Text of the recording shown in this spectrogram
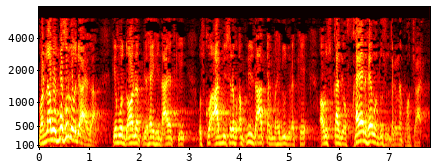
ورنہ وہ مخل ہو جائے گا کہ وہ دولت جو ہے ہدایت کی، اس کو آدمی صرف اپنی ذات تک محدود رکھے اور اس کا جو خیر ہے وہ دوسروں تک نہ پہنچائے۔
